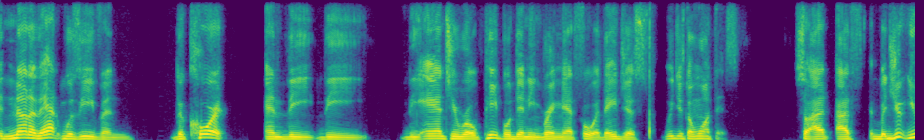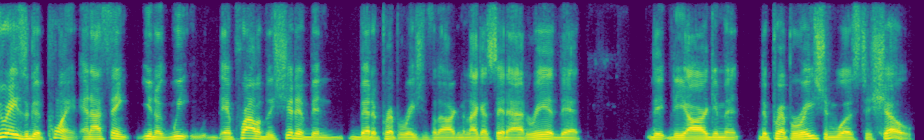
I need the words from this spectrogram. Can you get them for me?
none of that was even the court and the the the anti-Roe people didn't even bring that forward. They just we just don't want this. So I, I, but you, you raise a good point, and I think you know we there probably should have been better preparation for the argument. Like I said, I'd read that the the argument, the preparation was to show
